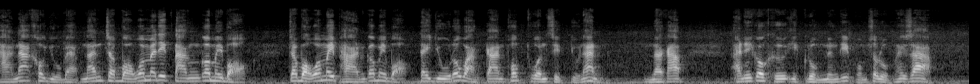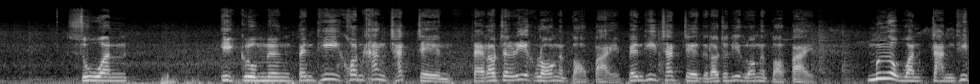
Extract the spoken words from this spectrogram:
ถานะเขาอยู่แบบนั้น จะบอกว่าไม่ได้ตังก็ไม่บอก จะบอกว่าไม่ผ่านก็ไม่บอก แต่อยู่ระหว่างการทบทวนสิทธิ์อยู่นั่นนะครับ อันนี้ก็คืออีกกลุ่มหนึ่งที่ผมสรุปให้ทราบ ส่วน อีกกลุ่มหนึ่งเป็นที่ค่อนข้างชัดเจน แต่เราจะเรียกร้องกันต่อไป เป็นที่ชัดเจนแต่เราจะเรียกร้องกันต่อไป เมื่อวันจันทร์ที่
